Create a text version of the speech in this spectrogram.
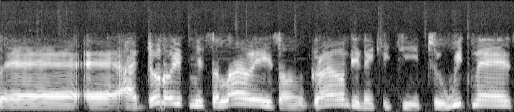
uh, I don't know if Mr. Larry is on ground in Ekiti to witness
